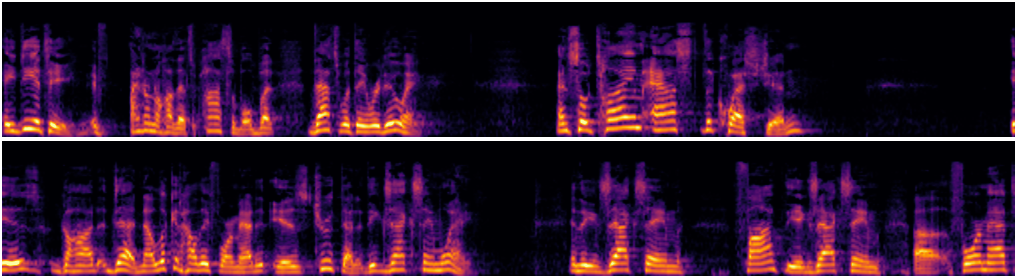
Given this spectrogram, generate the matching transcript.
a deity. If, I don't know how that's possible, but that's what they were doing. And so Time asked the question Is God dead? Now look at how they formatted Is Truth Dead? The exact same way. In the exact same font, the exact same uh, format,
